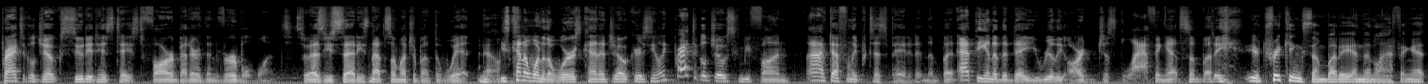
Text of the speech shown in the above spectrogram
practical jokes suited his taste far better than verbal ones. So as you said, he's not so much about the wit. No. He's kind of one of the worst kind of jokers. You know, like practical jokes can be fun. I've definitely participated in them, but at the end of the day, you really are just laughing at somebody. You're tricking somebody and then laughing at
